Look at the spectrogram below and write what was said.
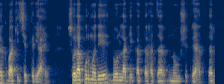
थकबाकी शेतकरी आहेत. सोलापूरमध्ये दोन लाख एकाहत्तर हजार नऊशे त्र्याहत्तर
